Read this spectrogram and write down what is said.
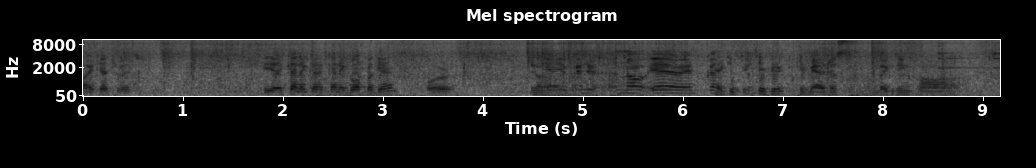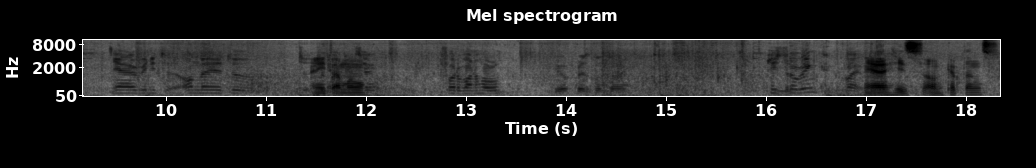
I catch him it. Yeah, can I, go- can I go up again? Or... No. Yeah, you can do. Uh, no, yeah, yeah, yeah. Yeah, Can. keep, keep, keep, keep me out just begging for. Yeah, we need to only to. to I need ammo. For one hole. Your president die. He's throwing. Yeah, he's on captains.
